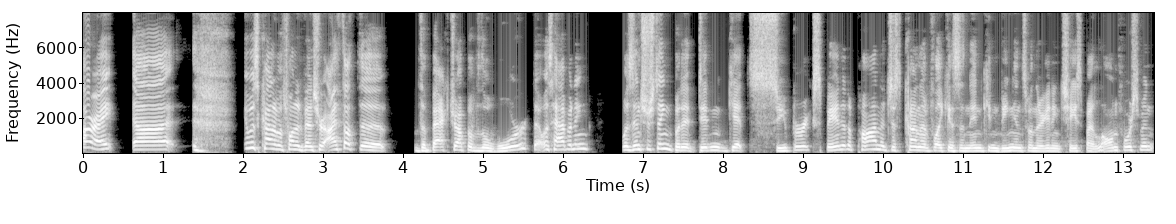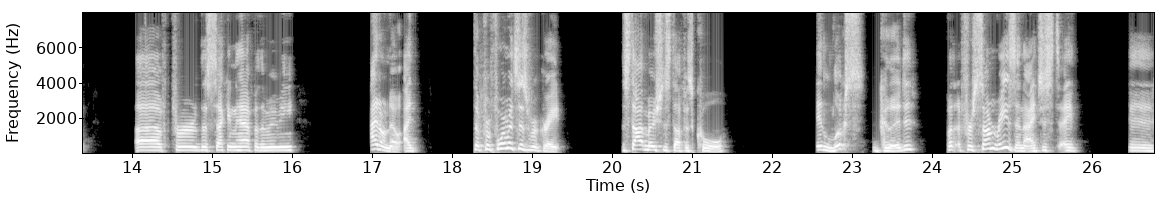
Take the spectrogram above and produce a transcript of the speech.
all right, uh, it was kind of a fun adventure. I thought the the backdrop of the war that was happening was interesting, but it didn't get super expanded upon. It just kind of like is an inconvenience when they're getting chased by law enforcement uh for the second half of the movie. I don't know. I the performances were great. The stop motion stuff is cool. It looks good, but for some reason I just I uh,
